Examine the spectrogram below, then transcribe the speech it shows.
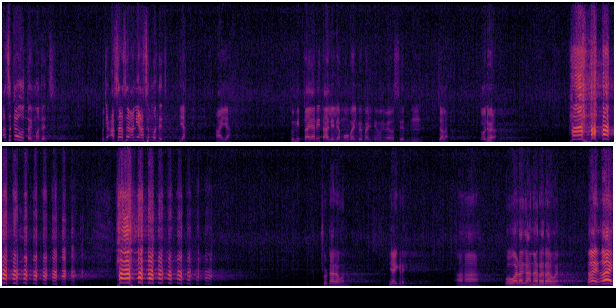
असं काय होतंय मध्येच? म्हणजे असं असं आणि असं मध्येच. या. हा या. तुम्ही तयारीत आलेल्या मोबाईल बिबाईल ठेवून व्यवस्थित हम्म, चला. दोन वेळा. छोटा रावण. या इकडे. हा पोवाडा गाणारा रावण. अय अय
